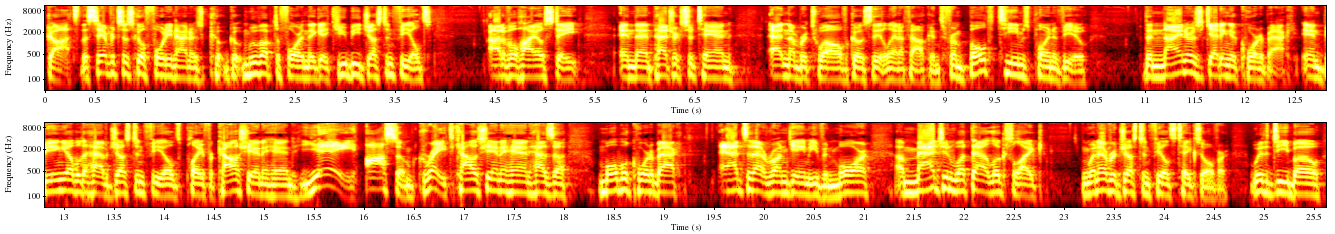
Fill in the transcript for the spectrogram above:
got. The San Francisco 49ers move up to four and they get QB Justin Fields out of Ohio State. And then Patrick Surtain at number 12 goes to the Atlanta Falcons. From both teams' point of view, the Niners getting a quarterback and being able to have Justin Fields play for Kyle Shanahan, yay, awesome, great. Kyle Shanahan has a mobile quarterback, add to that run game even more. Imagine what that looks like whenever Justin Fields takes over with Deebo,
